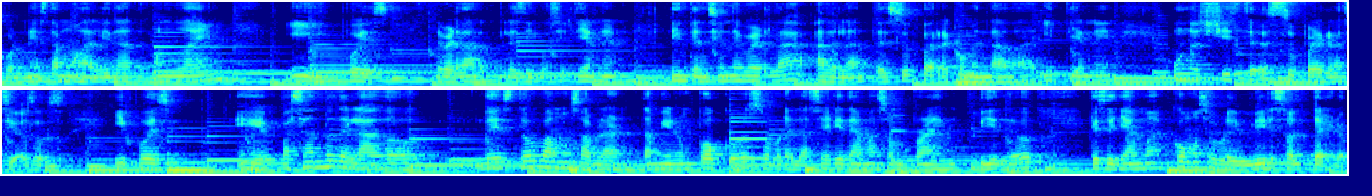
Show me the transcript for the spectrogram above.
con esta modalidad online y pues de verdad les digo, si tienen la intención de verla, adelante, súper recomendada y tiene unos chistes súper graciosos. Y pues eh, pasando de lado de esto vamos a hablar también un poco sobre la serie de Amazon Prime Video que se llama Cómo sobrevivir soltero.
